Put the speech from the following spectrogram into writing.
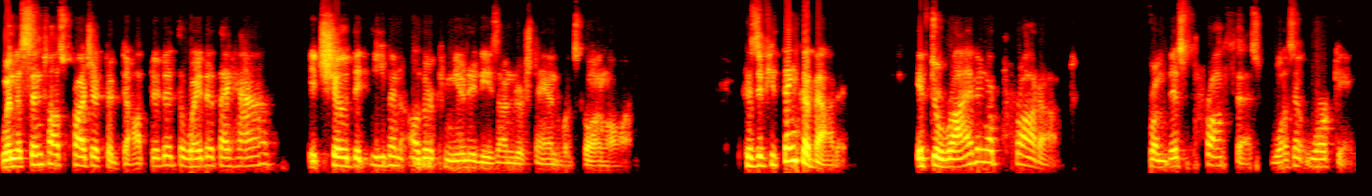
When the CentOS project adopted it the way that they have, it showed that even other communities understand what's going on. Because if you think about it, if deriving a product from this process wasn't working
